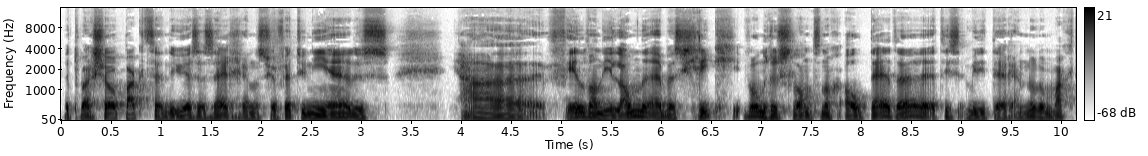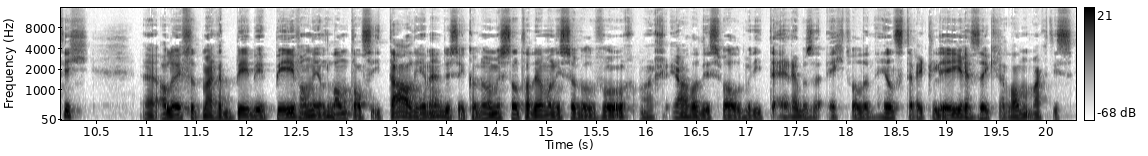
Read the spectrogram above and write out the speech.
het Warschau-pact en de USSR en de Sovjet-Unie. Dus ja, veel van die landen hebben schrik van Rusland nog altijd. Hè. Het is militair enorm machtig. Uh, al heeft het maar het BBP van een land als Italië. Hè. Dus economisch stelt dat helemaal niet zoveel voor. Maar ja, dat is wel militair. Hebben ze echt wel een heel sterk leger. Zeker landmacht is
